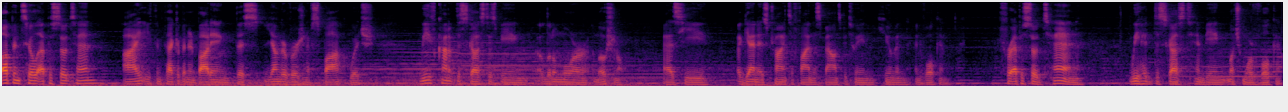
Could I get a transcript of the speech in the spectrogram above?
up until episode 10, I, Ethan Peck, have been embodying this younger version of Spock, which we've kind of discussed as being a little more emotional as he, again, is trying to find this balance between human and Vulcan. For episode 10, we had discussed him being much more Vulcan,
